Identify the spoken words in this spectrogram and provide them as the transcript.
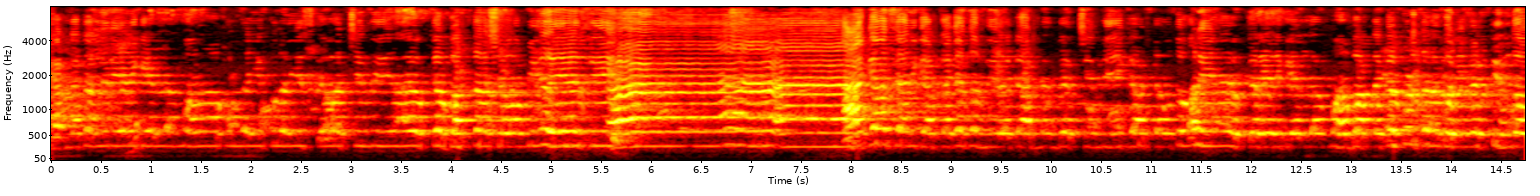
కన్న తల్లి దేనికి వెళ్ళమ్మ? నా పుల్ల ఇప్పుల తీసుకువచ్చింది. ఆ యొక్క భర్త శవం మీద వేసి. భర్త గతం మీద కట్నం తెచ్చింది కట్నంతో ఒక్కరేడికి వెళ్ళమ్మ. భర్తకు ఎప్పుడు తన కొని పెట్టిందో.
